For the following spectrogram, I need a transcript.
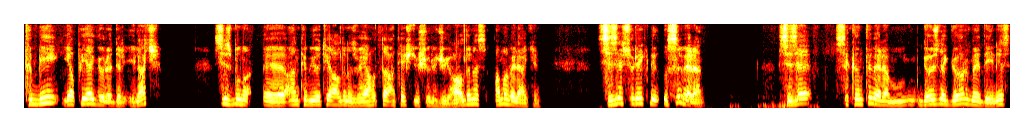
Tıbbi yapıya göredir ilaç. Siz bunu e, antibiyotiği aldınız veyahut da ateş düşürücüyü aldınız ama ve lakin size sürekli ısı veren, size sıkıntı veren, gözle görmediğiniz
